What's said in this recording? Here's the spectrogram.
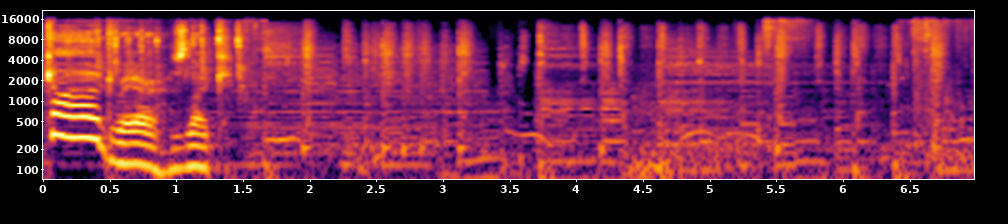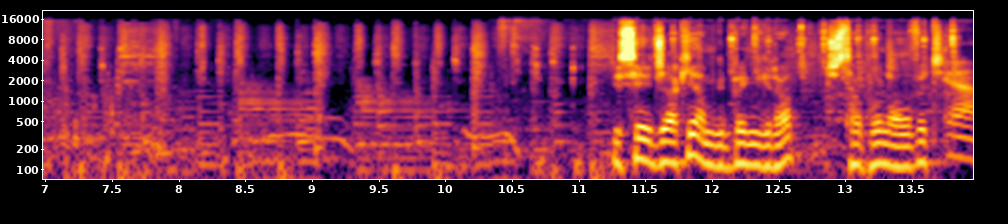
god, Rare is like... You see, Jackie, I'm bringing it up. Just harpoon all of it. Yeah.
